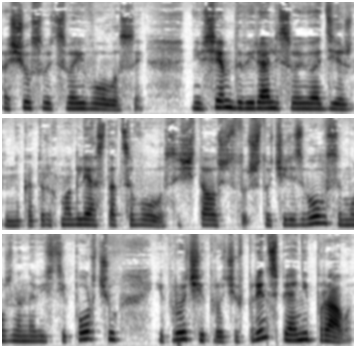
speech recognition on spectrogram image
расчесывать свои волосы, не всем доверяли свою одежду, на которых могли остаться волосы. Считалось, что, что через волосы можно навести порчу и прочее, прочее. В принципе, они правы.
